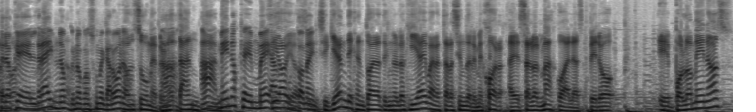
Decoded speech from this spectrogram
Pero que el Drive no, no consume carbono. Consume, pero Ah. no tanto. Ah, menos que Sí, a obvio. punto Si, quieren, dejen toda la tecnología y van a estar haciéndole mejor, eh, salvan más koalas. Pero eh, por lo menos,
